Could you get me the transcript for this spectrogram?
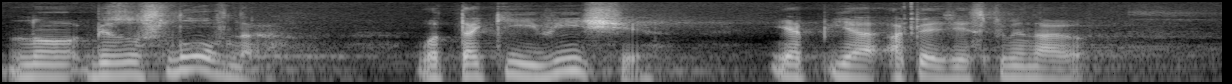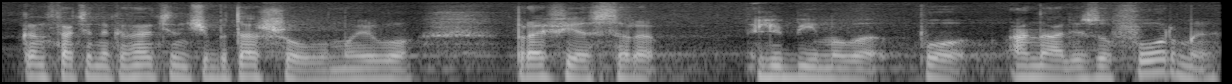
Но, безусловно, вот такие вещи, я, я опять здесь вспоминаю Константина Константиновича Баташова, моего профессора, любимого по анализу формы,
